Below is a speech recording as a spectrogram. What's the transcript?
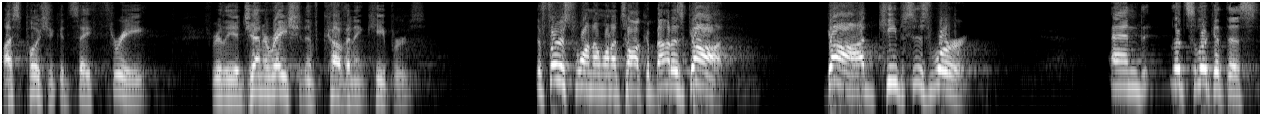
I suppose you could say three, it's really a generation of covenant keepers. The first one I want to talk about is God. God keeps his word. And let's look at this.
